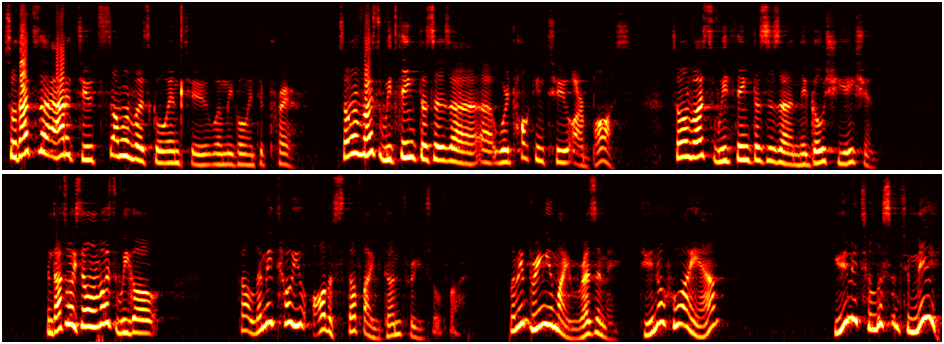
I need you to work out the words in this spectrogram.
So that's the attitude some of us go into when we go into prayer. Some of us, we think this is a, a we're talking to our boss. Some of us, we think this is a negotiation. And that's why some of us, we go, God, let me tell you all the stuff I've done for you so far. Let me bring you my resume. Do you know who I am? You need to listen to me.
